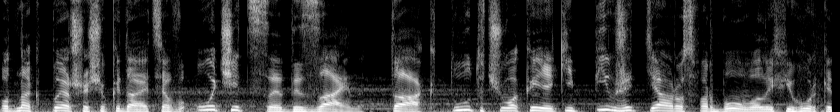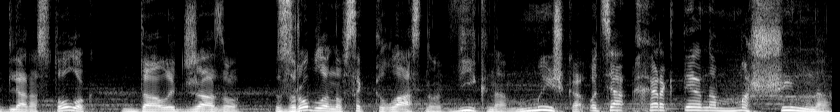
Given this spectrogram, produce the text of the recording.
Однак перше, що кидається в очі, це дизайн. Так, тут чуваки, які півжиття розфарбовували фігурки для настолок, дали джазу. Зроблено все класно: вікна, мишка, оця характерна машинна.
